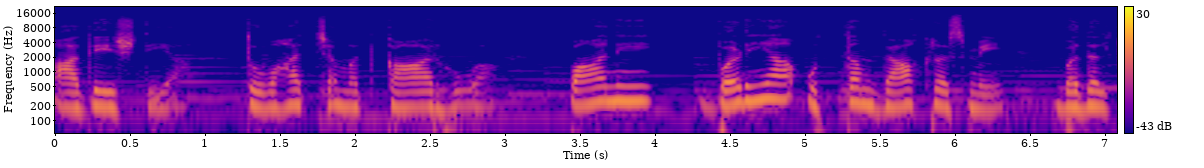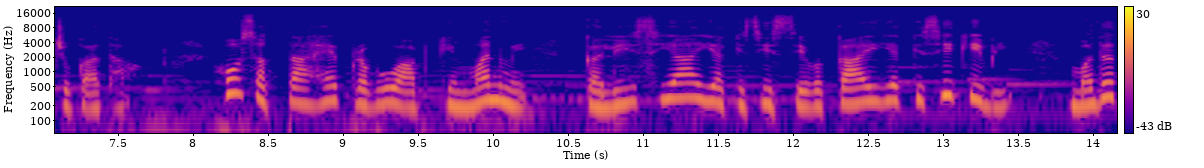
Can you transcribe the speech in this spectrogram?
आदेश दिया। तो वहाँ चमत्कार हुआ। पानी बढ़िया उत्तम दाख रस में बदल चुका था। हो सकता है प्रभु आपके मन में कलीसिया या किसी सेवकाई या किसी की भी मदद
